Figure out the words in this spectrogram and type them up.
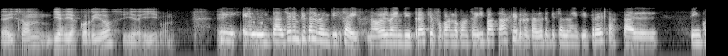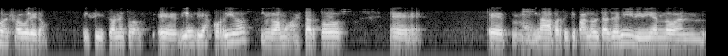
De ahí son 10 días corridos y de ahí, bueno. Sí, el taller empieza el 26, no el 23 que fue cuando conseguí pasaje, pero el taller empieza el 23 hasta el 5 de febrero. Y sí, son esos eh, 10 días corridos donde vamos a estar todos eh, eh, nada participando del taller y viviendo en,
